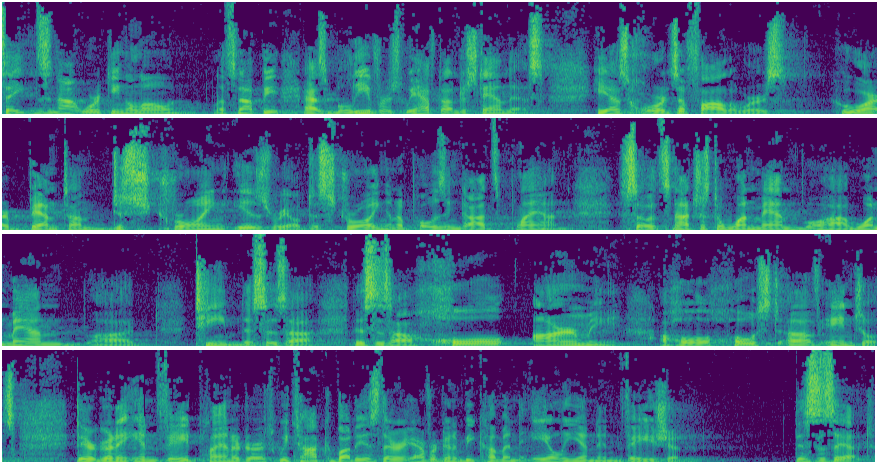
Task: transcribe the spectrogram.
Satan's not working alone. Let's not be, as believers, we have to understand this. He has hordes of followers who are bent on destroying Israel, destroying and opposing God's plan. So it's not just a one man uh, one man uh, team. This is a this is a whole army, a whole host of angels. They're going to invade planet Earth. We talk about is there ever going to become an alien invasion? This is it.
